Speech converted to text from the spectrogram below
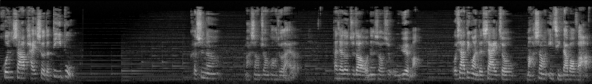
婚纱拍摄的第一步。可是呢，马上状况就来了。大家都知道，我那时候是五月嘛，我下定完的下一周，马上疫情大爆发，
